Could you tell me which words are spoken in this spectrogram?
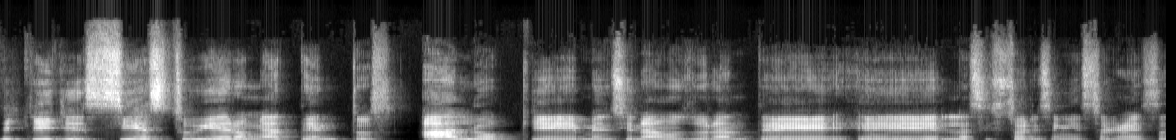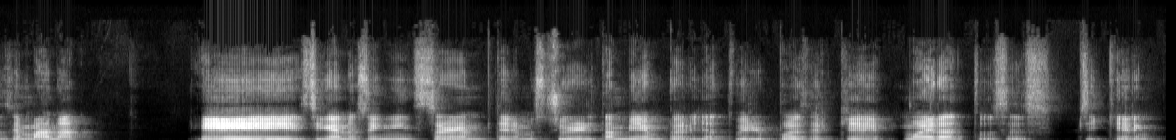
Chiquillos, si estuvieron atentos a lo que mencionamos durante eh, las historias en Instagram esta semana, eh, síganos en Instagram, tenemos Twitter también, pero ya Twitter puede ser que muera, entonces si quieren.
